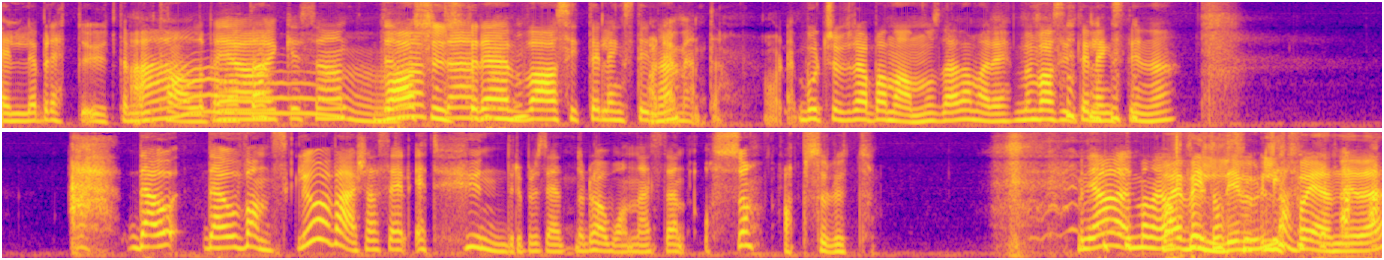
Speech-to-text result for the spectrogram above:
eller brette ut det mentale. på en Ja, ikke sant? Hva var syns dere, Mhm. hva sitter lengst inne? jeg mente. Det. Bortsett fra bananen hos deg, da, Mari. Men hva sitter lengst inne? Det, er jo, det er jo vanskelig å være seg selv 100 når du har one night stand også. Absolutt. Men ja, man er jo veldig, litt full, litt for enig i det?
